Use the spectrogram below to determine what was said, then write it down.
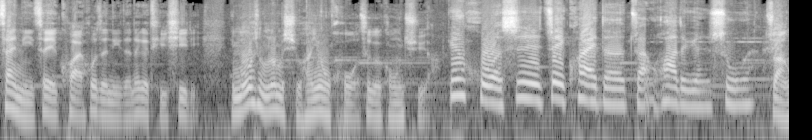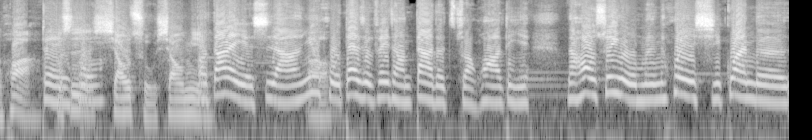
在你这一块或者你的那个体系里，你们为什么那么喜欢用火这个工具啊？因为火是最快的转化的元素。转化，不是消除、消灭。哦，当然也是啊，因为火带着非常大的转化力，然后所以我们会习惯的，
